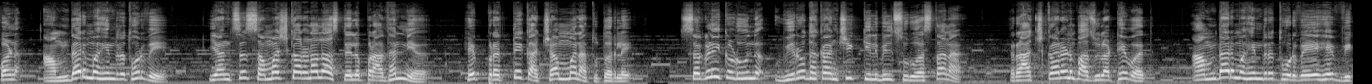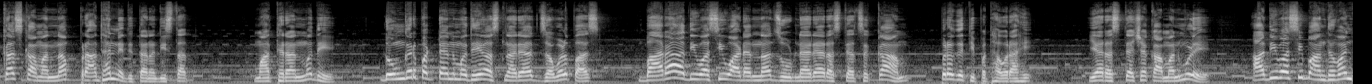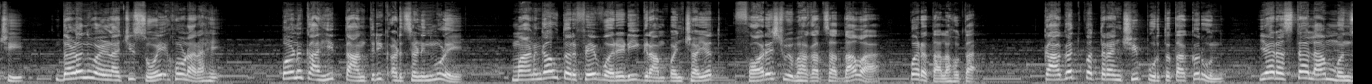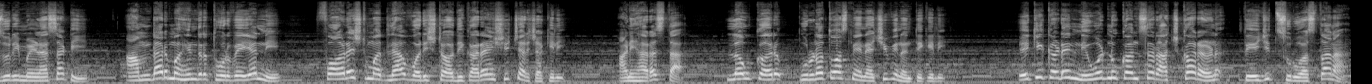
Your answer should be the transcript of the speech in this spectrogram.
पण आमदार महेंद्र थोरवे यांचं समाजकारणाला असलेलं प्राधान्य हे प्रत्येकाच्या मनात उतरले. सगळीकडून विरोधकांची किलबिल सुरू असताना राजकारण बाजूला ठेवत आमदार महेंद्र थोरवे हे विकास कामांना प्राधान्य देताना दिसतात. माथेरानमध्ये डोंगरपट्ट्यांमध्ये असणाऱ्या जवळपास बारा आदिवासी वाड्यांना जोडणाऱ्या रस्त्याचं काम प्रगतीपथावर आहे. या रस्त्याच्या कामांमुळे आदिवासी बांधवांची दळणवळणाची सोय होणार आहे. पण काही तांत्रिक अडचणींमुळे माणगावतर्फे वरेडी ग्रामपंचायत फॉरेस्ट विभागाचा दावा परत आला होता. कागदपत्रांची पूर्तता करून या रस्त्याला मंजुरी मिळण्यासाठी आमदार महेंद्र थोरवे यांनी फॉरेस्टमधल्या वरिष्ठ अधिकाऱ्यांशी चर्चा केली आणि हा रस्ता लवकर पूर्णत्वास नेण्याची विनंती केली. एकीकडे निवडणुकांचं राजकारण तेजीत सुरू असताना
